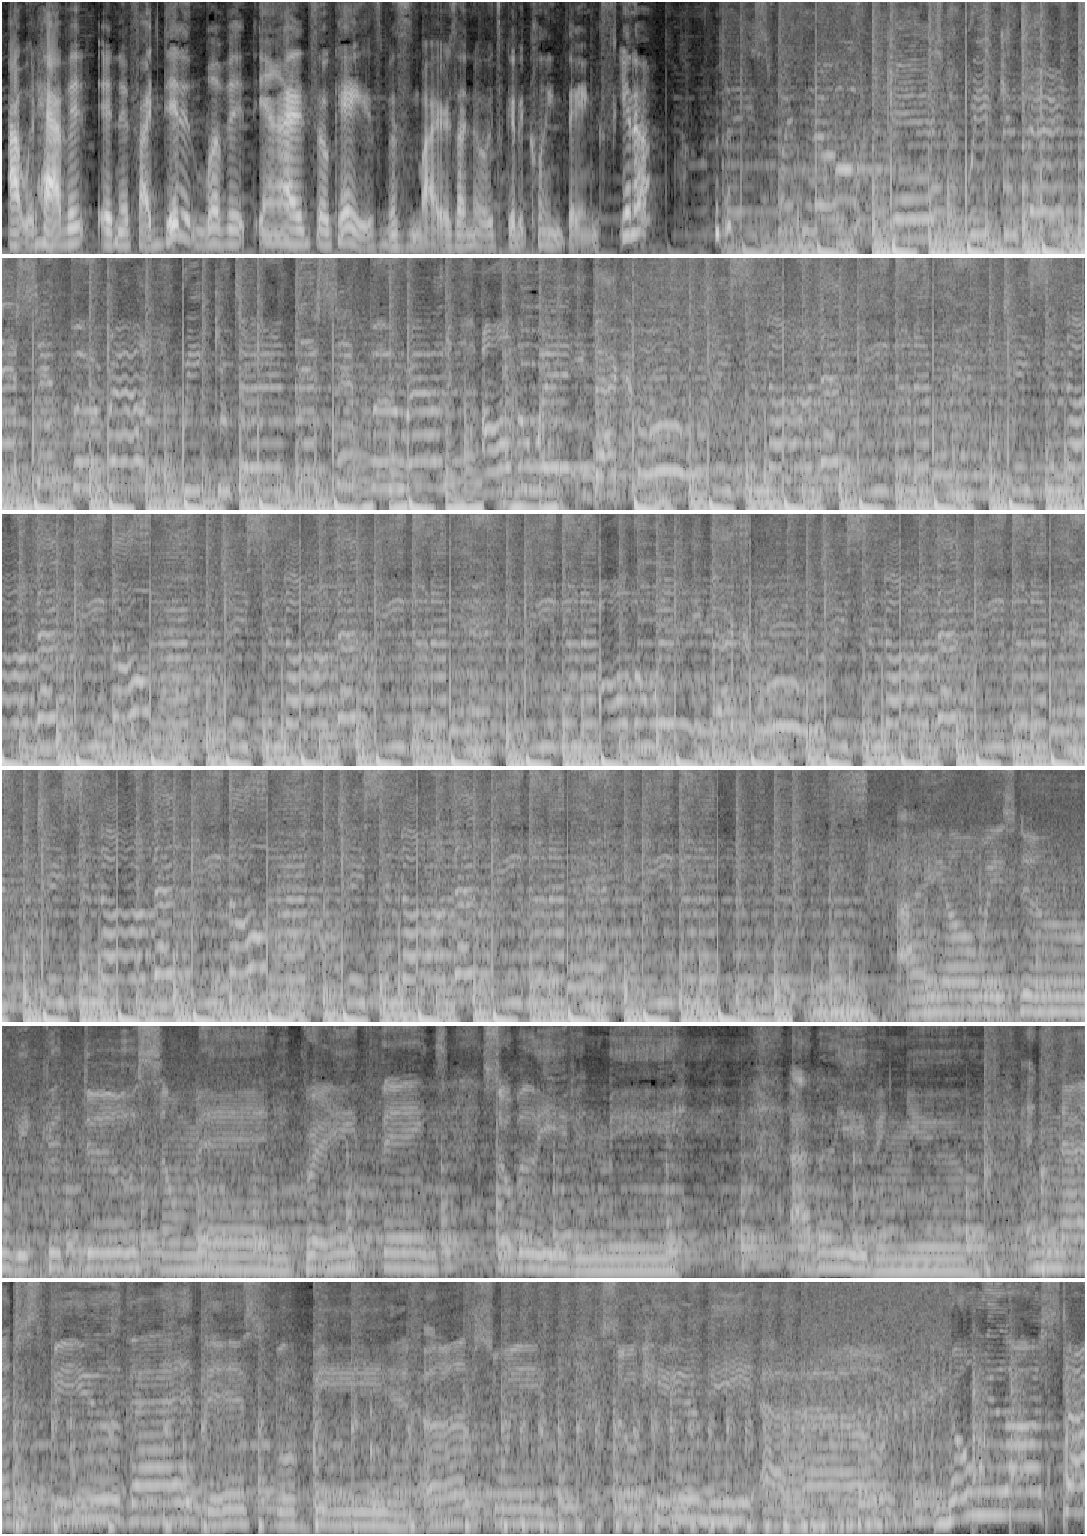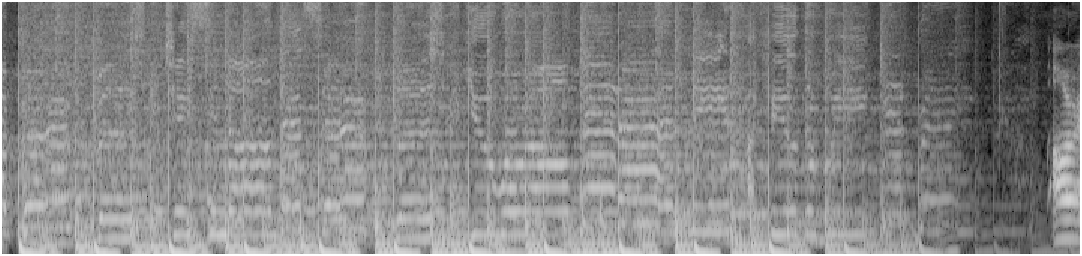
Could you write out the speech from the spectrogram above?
I would have it. And if I didn't love it, yeah, it's okay. It's Mrs. Meyer's. I know it's going to clean things, you know? great things. So believe in me, I believe in you. And I just feel that this will be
